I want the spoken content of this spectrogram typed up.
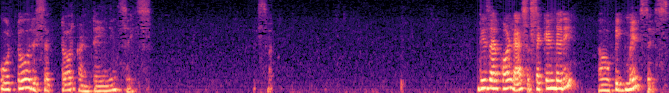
photoreceptor containing cells. This one. These are called as secondary uh, pigment cells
